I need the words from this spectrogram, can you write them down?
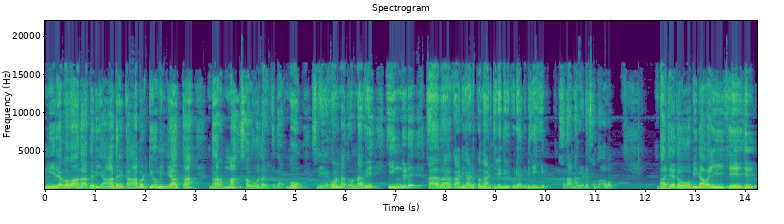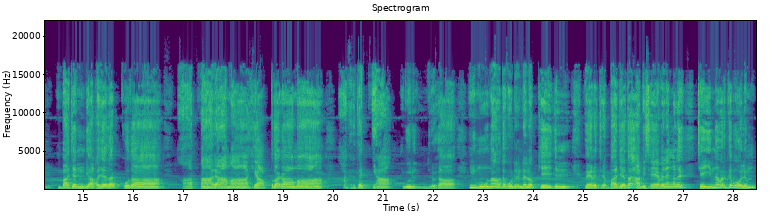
നിരപവാദ അതൊരു യാതൊരു കാപട്യവുമില്ലാത്ത ധർമ്മ സൗഹൃദം അവർക്ക് ധർമ്മവും സ്നേഹവും ഉണ്ട്. അതുകൊണ്ട് അവർ ഇങ്ങോട്ട് കാണി അടുപ്പം കാണിച്ചില്ലെങ്കിൽ കൂടി അങ്ങോട്ട് ചെയ്യും. അതാണ് അവരുടെ സ്വഭാവം. ഭജതോപി നവൈ കേജിൽ ഭജന്തി അഭജത കുതാ ആത്മാരാമാ ഹ്യാപ്തകാമാ അകൃതജ്ഞ ഗുരുദ്രുഹ ഇനി മൂന്നാമത്തെ കൂട്ടരുണ്ടല്ലോ കേജിൽ. വേറെ ചില ഭജത അഭിസേവനങ്ങൾ ചെയ്യുന്നവർക്ക് പോലും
